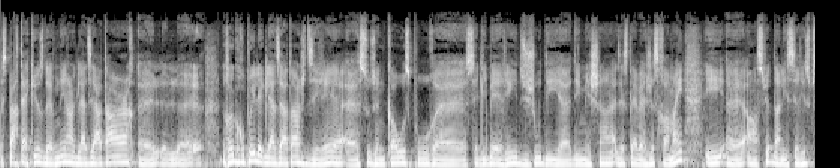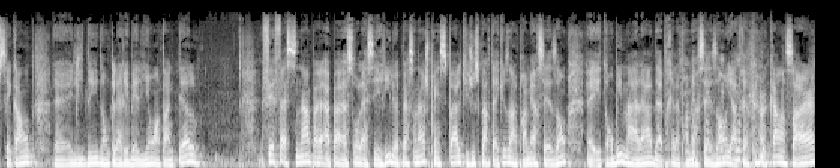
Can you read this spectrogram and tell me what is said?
Spartacus devenir un gladiateur, euh, le- regrouper les gladiateurs, je dirais, sous une cause pour se libérer du joug des, des méchants esclavagistes romains. Et ensuite, dans les séries subséquentes, l'idée, donc la rébellion en tant que telle fait fascinant par- par- sur la série. Le personnage principal qui joue Spartacus dans la première saison euh, est tombé malade après la première saison. Il a attrapé un cancer.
